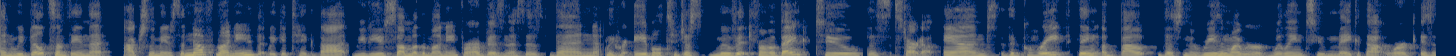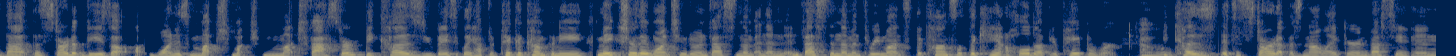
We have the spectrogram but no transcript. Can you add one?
And we built something that actually made us enough money that we could take that. We've used some of the money for our businesses. Then we were able to just move it from a bank to this startup. And the great thing about this, and the reason why we were willing to make that work, is that the startup visa one is much, much, much faster because you basically have to pick a company, make sure they want you to invest in them, and then invest in them in three months. The consulate, they can't hold up your paperwork oh. because it's a startup. It's not like you're investing in,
